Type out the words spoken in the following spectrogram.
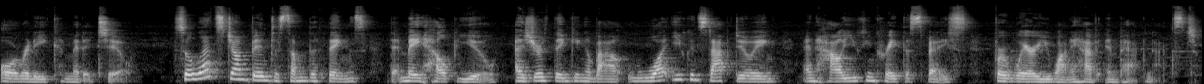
already committed to. So let's jump into some of the things that may help you as you're thinking about what you can stop doing and how you can create the space for where you want to have impact next.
